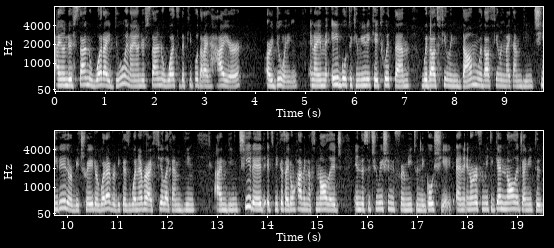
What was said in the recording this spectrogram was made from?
I understand what I do and I understand what the people that I hire are doing. And I'm able to communicate with them without feeling dumb, without feeling like I'm being cheated or betrayed or whatever. Because whenever I feel like I'm being I'm being cheated, it's because I don't have enough knowledge in the situation for me to negotiate. And in order for me to get knowledge, I need to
